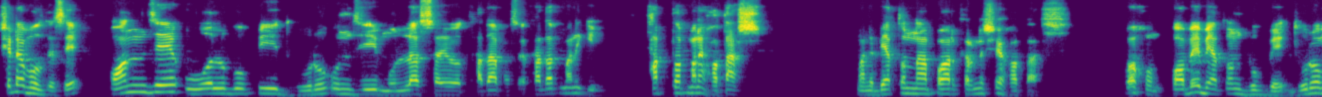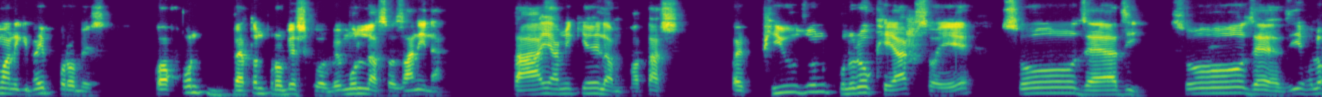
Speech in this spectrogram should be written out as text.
সেটা বলতেছে, অঞ্জে উলগুপি ধুরু উঞ্জি মোল্লাশয় থাদাপ আছে থাদাপ মানে কি? থাপ থাপ মানে হতাশ। মানে বেতন না পাওয়ার কারণে সে হতাশ। কখন? কবে বেতন ঢুকবে? ধুরো মানে কি ভাই? প্রবেশ। কখন বেতন প্রবেশ করবে? মূল্যাস জানি না। তাই আমি কি হইলাম? হতাশ। ফিউজুন পুনরো খেয়াক সয়ে সো জ্যাজি। সো জ্যাজি হলো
